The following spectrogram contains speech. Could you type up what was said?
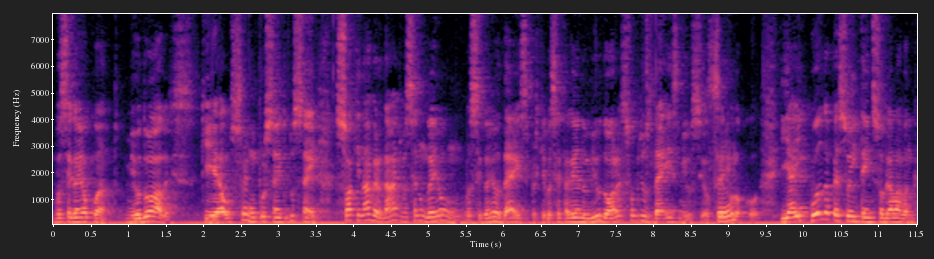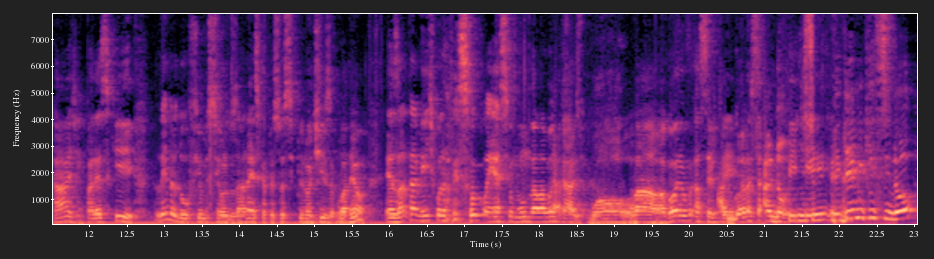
você ganhou quanto? Mil dólares que é os 1% do 100. Só que na verdade você não ganhou 1, você ganhou 10, porque você está ganhando mil dólares sobre os 10 mil seu que Sim. você colocou. E aí quando a pessoa entende sobre alavancagem, parece que. Lembra do filme Senhor dos Anéis, que a pessoa se hipnotiza com o anel? Uhum. exatamente quando a pessoa conhece o mundo da alavancagem. É, uau! Uau, agora eu acertei. Agora ah, não, Fiquei... isso ninguém me ensinou,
